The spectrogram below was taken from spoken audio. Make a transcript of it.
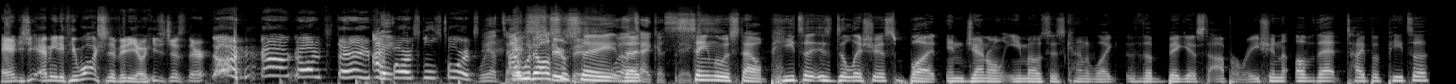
And you- I mean, if you watch the video, he's just there. No, no, no, it's Dave I- Barstool Sports. We'll I would also stupid. say We'll that take a six. St. Louis style pizza is delicious, but in general, Imo's is kind of like the biggest operation of that type of pizza.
